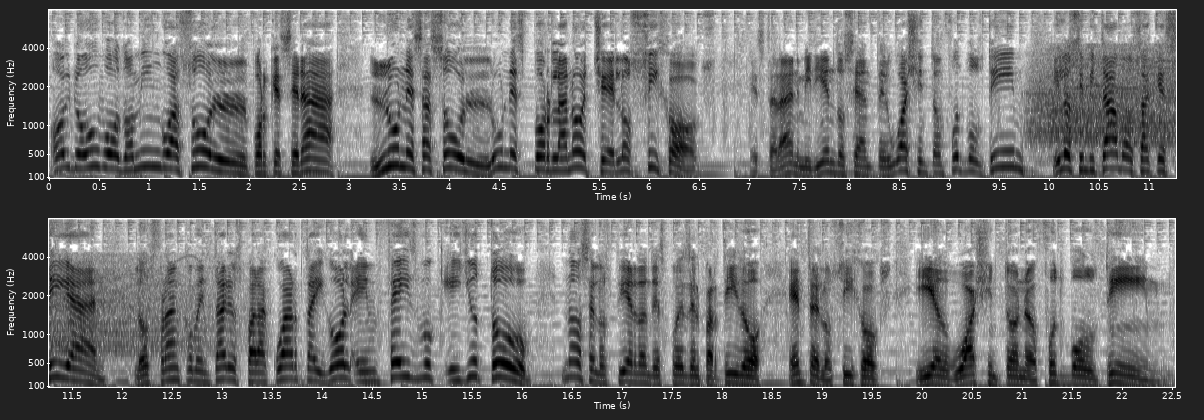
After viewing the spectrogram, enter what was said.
Hoy no hubo domingo azul porque será lunes azul, lunes por la noche, los Seahawks estarán midiéndose ante el Washington Football Team y los invitamos a que sigan los Fran comentarios para cuarta y gol en Facebook y YouTube. No se los pierdan después del partido entre los Seahawks y el Washington Football Team.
